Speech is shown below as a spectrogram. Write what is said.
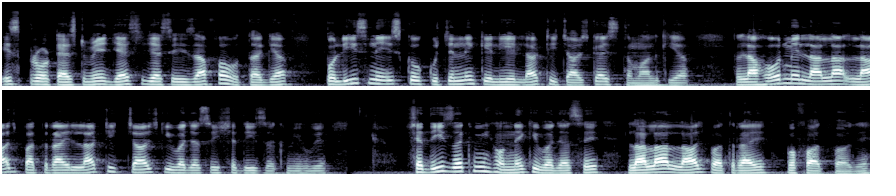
इस प्रोटेस्ट में जैसे जैसे इजाफा होता गया पुलिस ने इसको कुचलने के लिए लाठी चार्ज का इस्तेमाल किया। लाहौर में लाला लाजपत राय लाठी चार्ज की वजह से शदीद ज़ख्मी हुए। शदीद ज़ख्मी होने की वजह से लाला लाजपत राय वफात पा गए।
